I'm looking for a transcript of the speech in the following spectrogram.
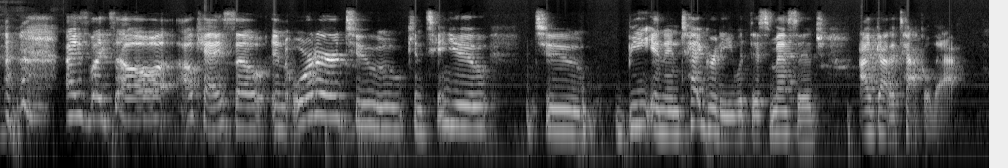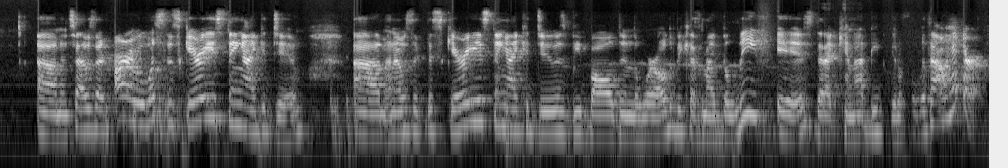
I was like, so okay, so in order to continue to be in integrity with this message, I've got to tackle that. Um, and so I was like, all right, well, what's the scariest thing I could do? Um, and I was like, the scariest thing I could do is be bald in the world because my belief is that I cannot be beautiful without hair.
